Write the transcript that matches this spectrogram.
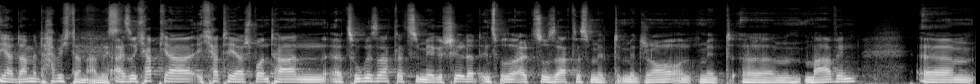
Ja, damit habe ich dann alles. Also ich habe ja, ich hatte ja spontan äh, zugesagt, als du mir geschildert, insbesondere als du sagtest mit, mit Jean und mit ähm, Marvin. Ähm,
